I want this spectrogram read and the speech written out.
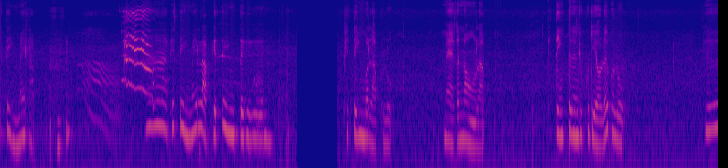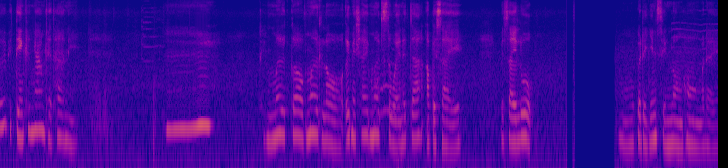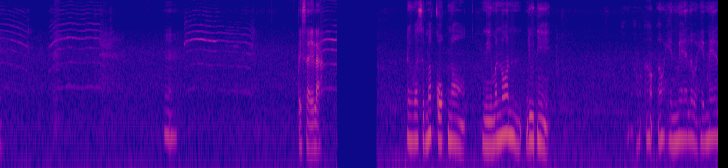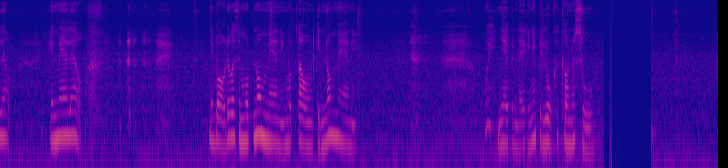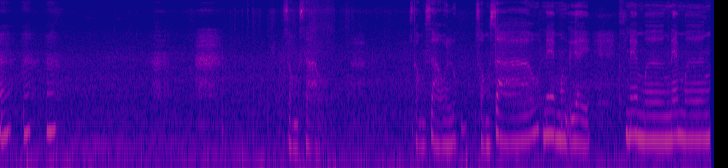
พี่ติ่งไม่หลับอ่าพี่ติ่งไม่หลับพี่ติ่งตื่น พี่ติ่งบ่หลับลูก แม่ก็นองหลับ พี่ติ่งตื่นอยู่ผู้เดียวเลยบ่ลูกเฮ้ยพี่ติ่งคืองามแท้ๆนี่ถึงมืดก็มืดหล่อ เอ้ยไม่ใช่มืดสวยนะจ๊ะ เอาไปใส่ ไปใส่ลูก อ๋อเพื่อได้ยินเสียงน้องห้องว่าใดอืม ไปใส่ล่ะนึกว่าสิมากกน้องหนีมานอนอยู่นี่ เอาเอาเอาเห็นแม่แล้วเห็นแม่แล้ว เห็นแม่แล้ว อย่าบอกด้วยว่าสิมุดนมแม่นี่มดเต่ากินนมแม่นี่โอ้ยใหญ่ปันใดก็ยังเป็นลูกคือเก่าเนาะสูฮะฮะฮะ สองสาวสองสาวอะลูกสองสาว แนมเมืองเอื่อย แนมเมืองแนมเมือง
